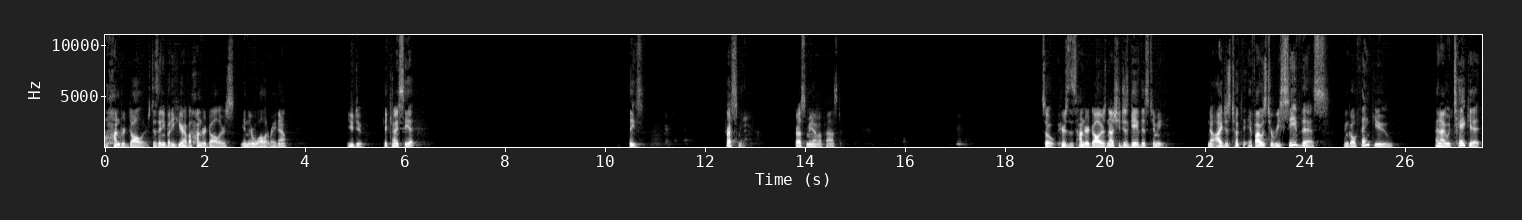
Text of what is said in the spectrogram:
$100. Does anybody here have $100 in their wallet right now? You do. Okay, can I see it? Please. Trust me. Trust me, I'm a pastor. So here's this $100. Now, she just gave this to me. Now, I just took, the, if I was to receive this and go, thank you, and I would take it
